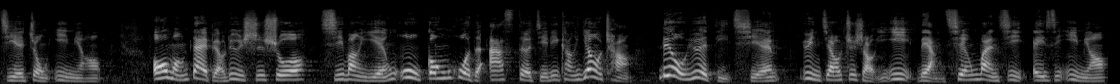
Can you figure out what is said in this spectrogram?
接种疫苗。欧盟代表律师说，希望延误供货的阿斯特捷利康药厂六月底前运交至少一亿两千万剂 AZ 疫苗。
